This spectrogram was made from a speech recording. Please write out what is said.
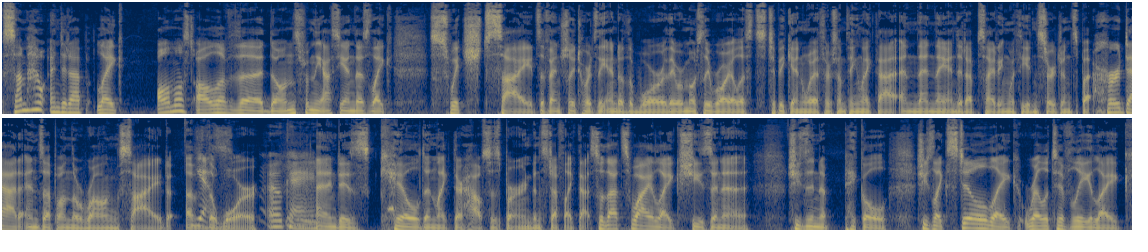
somehow ended up like almost all of the dons from the haciendas like switched sides eventually towards the end of the war they were mostly royalists to begin with or something like that and then they ended up siding with the insurgents but her dad ends up on the wrong side of Yes. the war Okay. and is killed and like their house is burned and stuff like that so that's why like she's in a she's in a pickle she's like still like relatively like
